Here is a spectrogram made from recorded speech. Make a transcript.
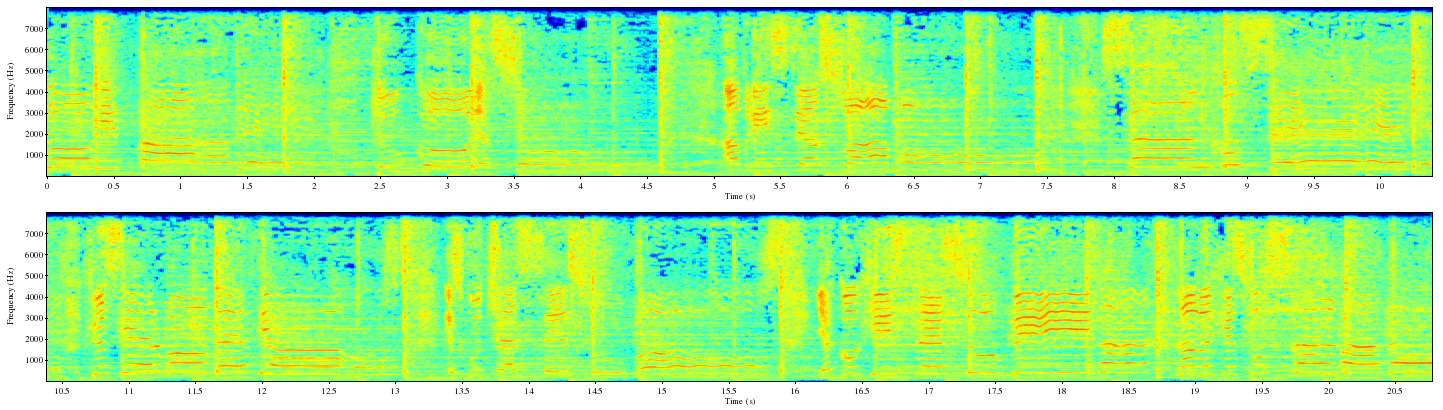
Y padre, tu corazón abriste a su amor. San José, fiel siervo de Dios, escuchaste su voz y acogiste su vida, la de Jesús Salvador.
